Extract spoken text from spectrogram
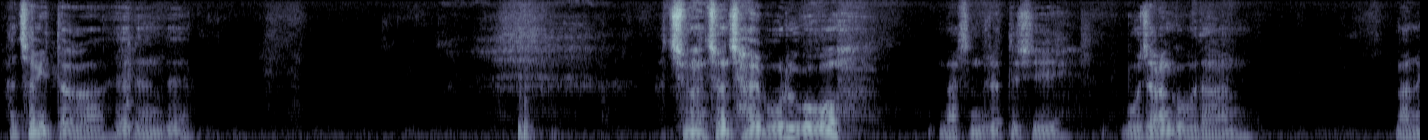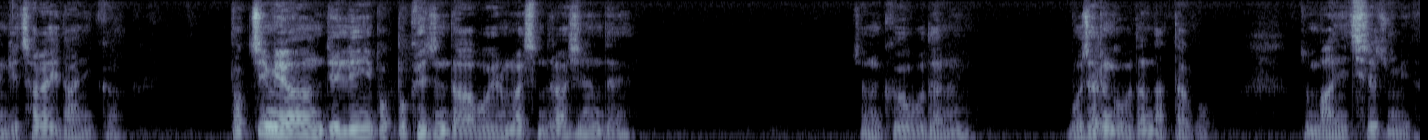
한참 있다가 해야 되는데. 그렇지만 전 잘 모르고 말씀드렸듯이 모자란 것보단 많은 게 차라리 나니까. 떡지면 닐링이 뻑뻑해진다 뭐 이런 말씀들 하시는데 저는 그거보다는 모자른 것보단 낫다고 좀 많이 칠해줍니다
